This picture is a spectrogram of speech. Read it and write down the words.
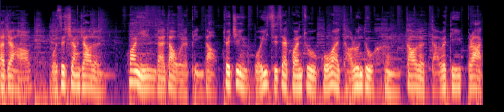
大家好，我是香蕉人，欢迎来到我的频道。最近我一直在关注国外讨论度很高的 WD Black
